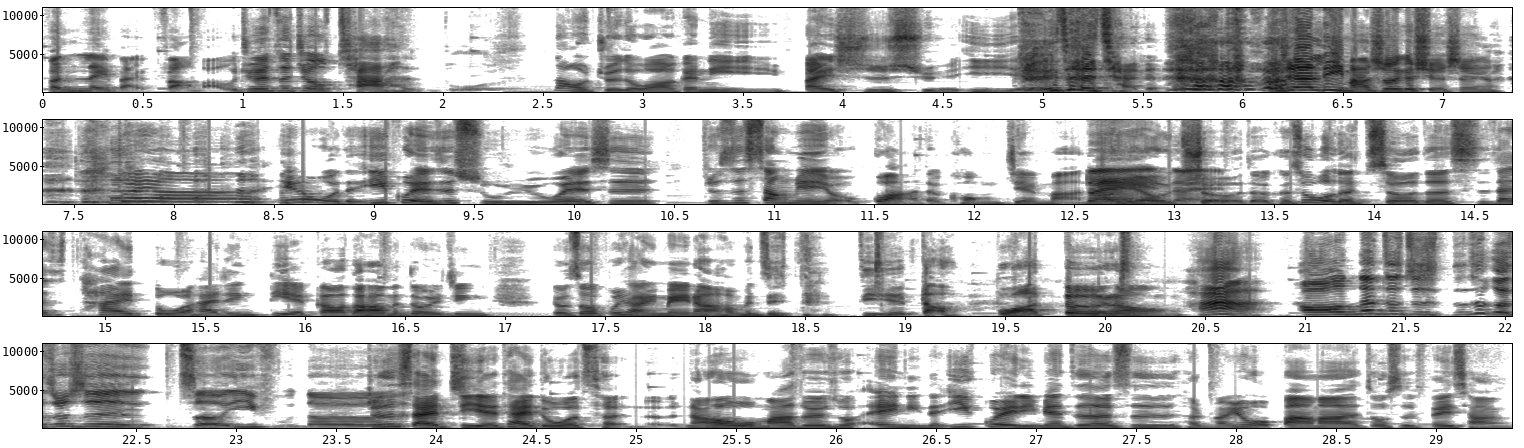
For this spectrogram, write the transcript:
分类摆放吧，我觉得这就差很多了。那我觉得我要跟你拜师学艺耶。真的假的？我现在立马说一个学生啊。对啊，因为我的衣柜也是属于我也是，就是上面有挂的空间嘛，然后也有折的。可是我的折的实在是太多了，它已经叠高到他们都已经有时候不小心没拿，他们直接跌倒哇的那种，哈哦，那这只这个就是折衣服的，就是实在叠太多层了。然后我妈就会说：“哎、你的衣柜里面真的是很乱。”因为我爸妈都是非常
